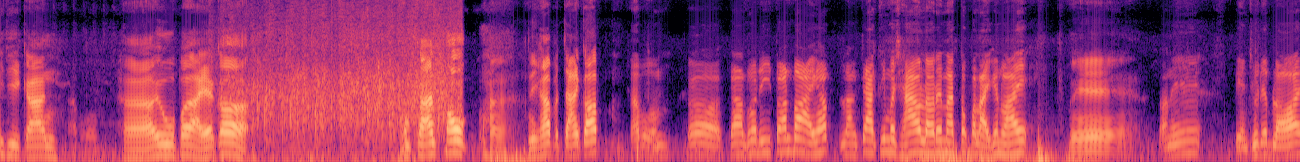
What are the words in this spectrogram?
วิธีการครับผม หารูปลาไหลแล้วก็ทำการตกอ่านี่ครับอาจารย์ก๊อฟครับผม ก็การสวัสดีตอนบ่ายครับ หลังจากที่เมื่อเช้าเราได้มาตกปลาไหลกันไว้แม่ตอนนี้เปลี่ยนชุดเรียบร้อย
